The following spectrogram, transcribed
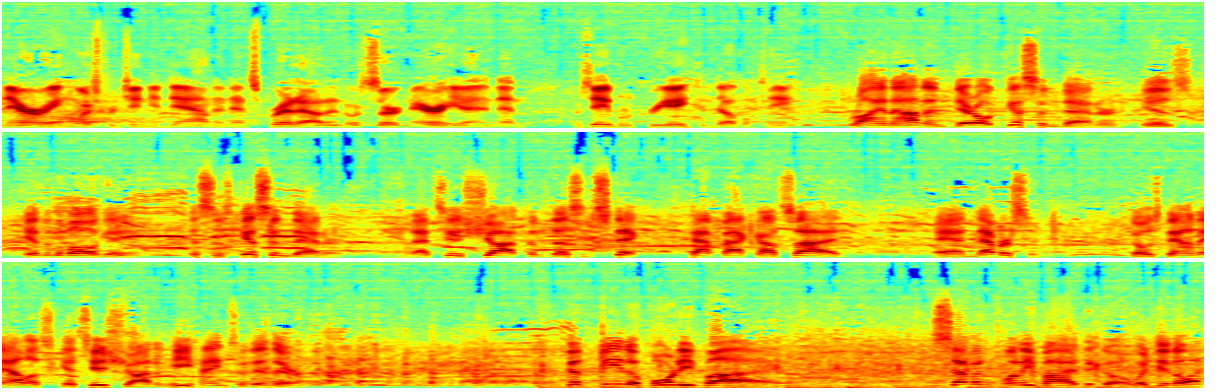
narrowing West Virginia down and then spread out into a certain area and then was able to create the double team. Ryan out and Daryl Gissendanner is into the ball game. This is Gissendanner. That's his shot, but it doesn't stick. Tap back outside, and Neverson goes down to Ellis, gets his shot, and he hangs it in there. 50 to 45. 7.25 to go. Wouldn't you know it?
